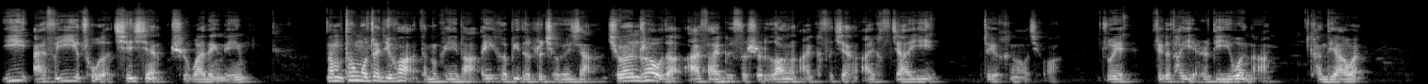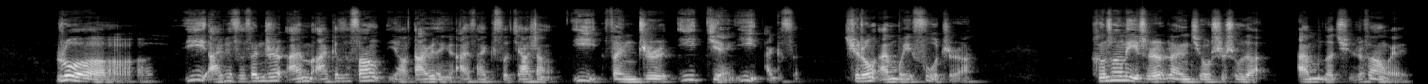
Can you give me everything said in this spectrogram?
一 f 一处的切线是 y 等于零。那么通过这句话，咱们可以把 a 和 b 的值求一下。求完之后的 f(x) 是 ln x 减 x 加一，这个很好求啊。注意，这个它也是第一问的啊。看第二问，若 e/x 分之 m(x) 方要大于等于 f(x) 加上 e 分之一减 e/x，其中 m 为负值啊。恒成立时，让你求实数的 m 的取值范围。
